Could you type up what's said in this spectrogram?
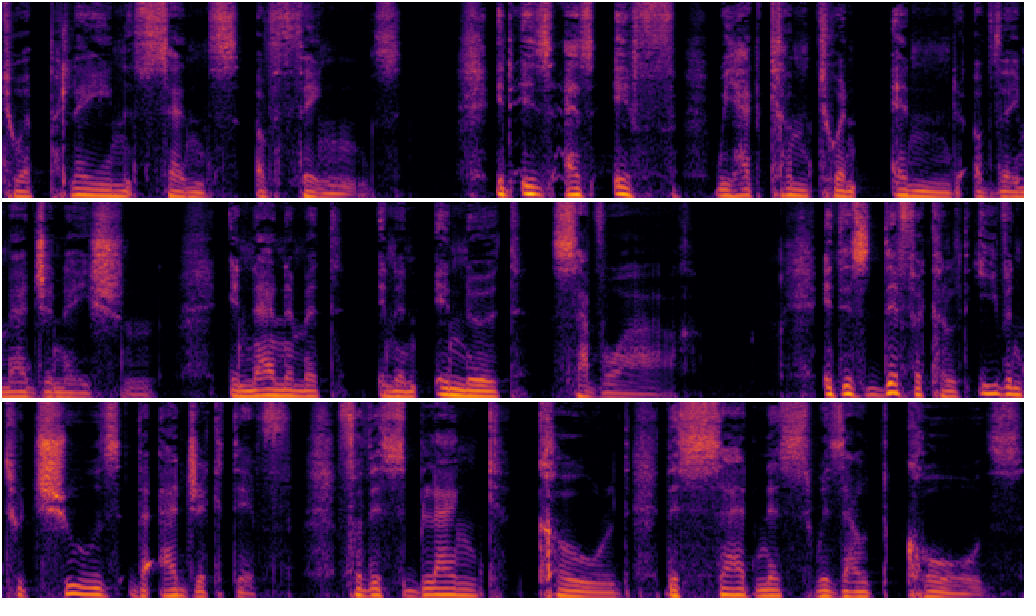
to a plain sense of things. It is as if we had come to an end of the imagination, inanimate in an inert savoir. It is difficult even to choose the adjective for this blank cold, this sadness without cause.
